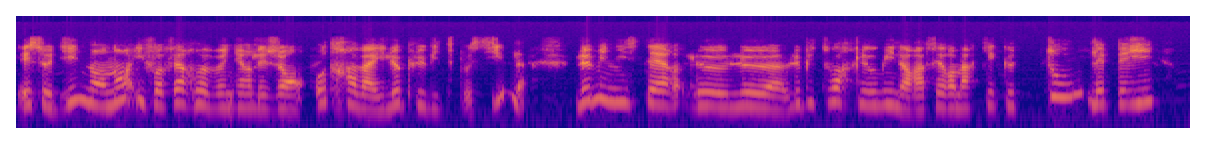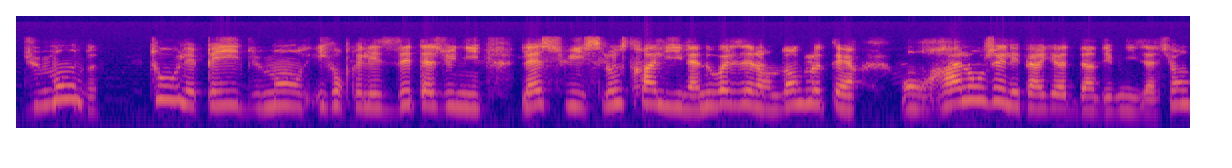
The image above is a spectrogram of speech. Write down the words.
et se dit non, non, il faut faire revenir les gens au travail le plus vite possible. Le ministère, le, le, le Bitoire Léomi leur a fait remarquer que tous les pays du monde tous les pays du monde, y compris les États-Unis, la Suisse, l'Australie, la Nouvelle-Zélande, l'Angleterre, ont rallongé les périodes d'indemnisation.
